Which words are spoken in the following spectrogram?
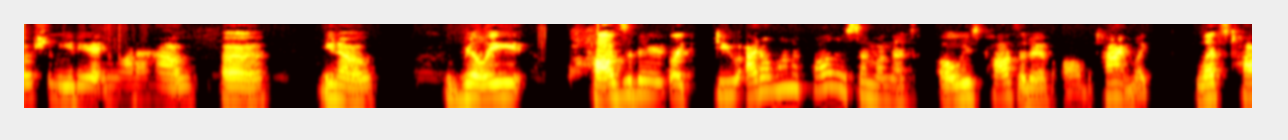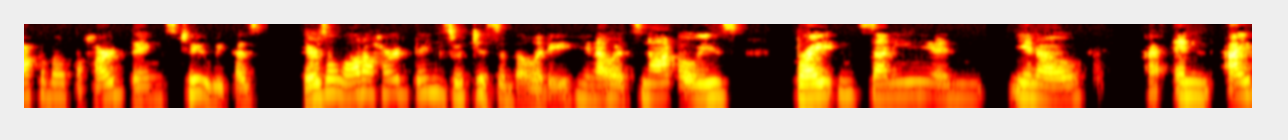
social media and you want to have a, you know, really positive, like, do you, I don't want to follow someone that's always positive all the time. Like, let's talk about the hard things too, because there's a lot of hard things with disability. You know, it's not always bright and sunny and, you know, and I,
